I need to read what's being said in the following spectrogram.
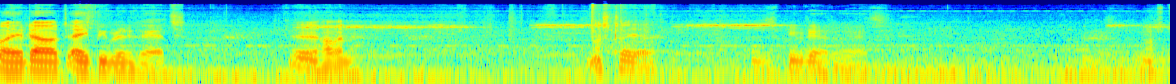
ও, এটা এই পিঁপড়ে ঢুকে গেছে। এ হবে না। নষ্ট হয়ে যাবে। পিঁপড়ে ঢুকে গেছে। নষ্ট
